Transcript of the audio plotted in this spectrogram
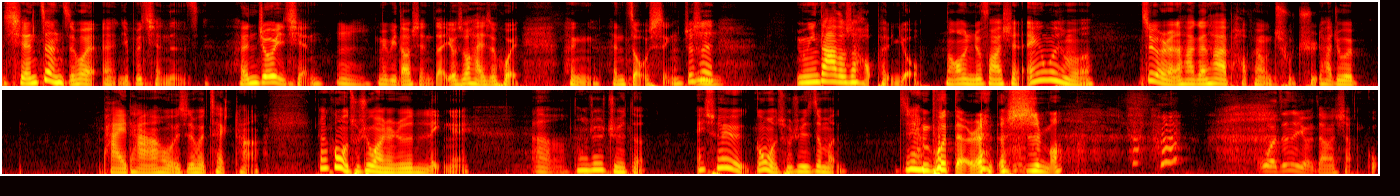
前阵子会，嗯，也不是前阵子，很久以前嗯，，maybe 到现在，有时候还是会很很走心，就是嗯。明明大家都是好朋友，然后你就发现，哎、为什么这个人他跟他的好朋友出去，他就会拍他，或者是会 take 他，但跟我出去完全就是零、哎，嗯，然后我就会觉得，哎、所以跟我出去是这么见不得人的事吗？我真的有这样想过，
